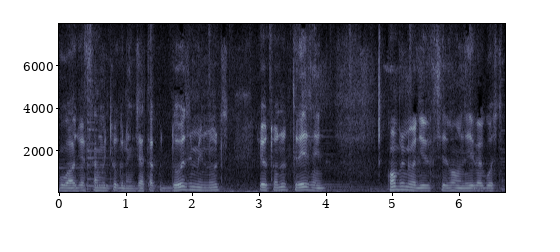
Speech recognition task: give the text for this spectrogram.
o áudio vai ficar muito grande. Já está com 12 minutos, eu estou no 13 ainda. Compre meu livro que vocês vão ler e vai gostar.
